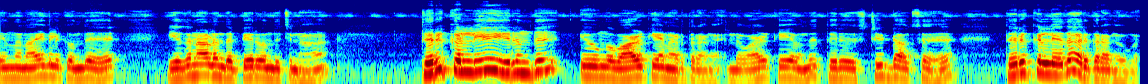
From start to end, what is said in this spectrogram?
இந்த நாய்களுக்கு வந்து எதனால் இந்த பேர் வந்துச்சுன்னா தெருக்கள்லேயே இருந்து இவங்க வாழ்க்கையை நடத்துகிறாங்க இந்த வாழ்க்கையை வந்து தெரு ஸ்ட்ரீட் டாக்ஸை தெருக்கள்லேயே தான் இருக்கிறாங்க இவங்க.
